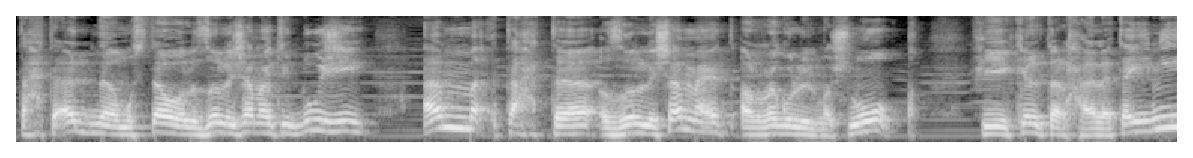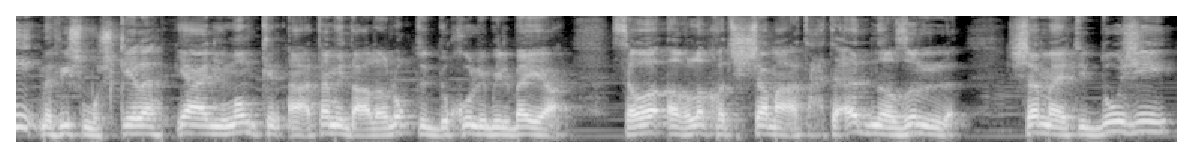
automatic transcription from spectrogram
تحت أدنى مستوى لظل شمعة الدوجي أم تحت ظل شمعة الرجل المشنوق؟ في كلتا الحالتين مفيش مشكلة. يعني ممكن أعتمد على نقطة دخولي بالبيع سواء أغلقت الشمعة تحت أدنى ظل شمعة الدوجي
